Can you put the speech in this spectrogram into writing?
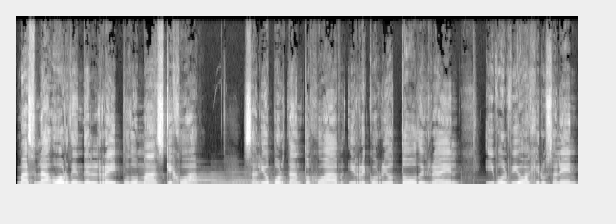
Mas la orden del rey pudo más que Joab. Salió por tanto Joab y recorrió todo Israel y volvió a Jerusalén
